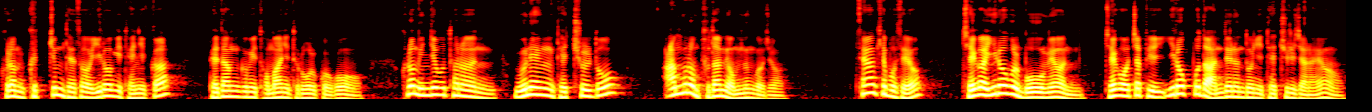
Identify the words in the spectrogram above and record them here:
그럼 그쯤 돼서 1억이 되니까 배당금이 더 많이 들어올 거고 그럼 이제부터는 은행 대출도 아무런 부담이 없는 거죠. 생각해 보세요. 제가 1억을 모으면 제가 어차피 1억보다 안 되는 돈이 대출이잖아요.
